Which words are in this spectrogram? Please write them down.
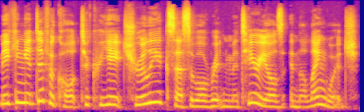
making it difficult to create truly accessible written materials in the language.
